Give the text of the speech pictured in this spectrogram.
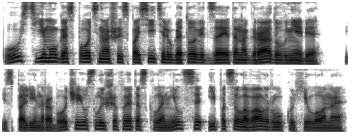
Пусть ему Господь наш и Спаситель уготовит за это награду в небе». Исполин рабочий, услышав это, склонился и поцеловал руку Хилона.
